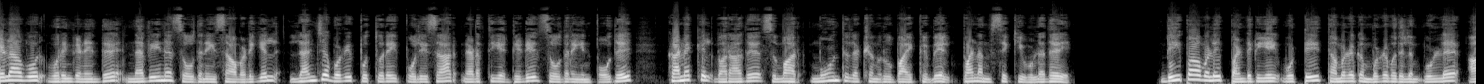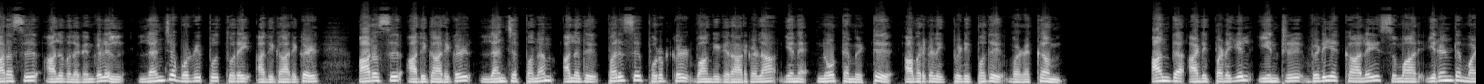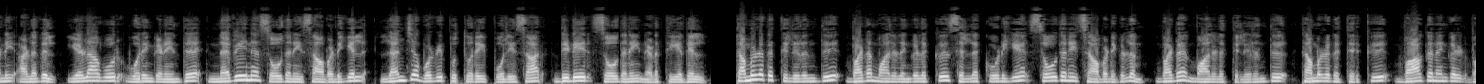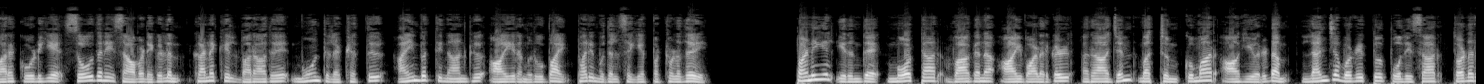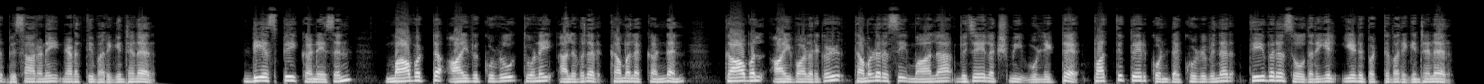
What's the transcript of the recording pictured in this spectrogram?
இளாவூர் ஒருங்கிணைந்து நவீன சோதனை சாவடியில் லஞ்ச ஒழிப்புத்துறை போலீசார் நடத்திய திடீர் சோதனையின் போது கணக்கில் வராத சுமார் மூன்று லட்சம் ரூபாய்க்கு மேல் பணம் சிக்கியுள்ளது. தீபாவளி பண்டிகையை ஒட்டி தமிழகம் முழுவதிலும் உள்ள அரசு அலுவலகங்களில் லஞ்ச ஒழிப்புத்துறை அதிகாரிகள் அரசு அதிகாரிகள் லஞ்ச பணம் அல்லது பரிசு பொருட்கள் வாங்குகிறார்களா என நோட்டமிட்டு அவர்களை பிடிப்பது வழக்கம். அந்த அடிப்படையில் இன்று விடியற்காலை சுமார் இரண்டு மணி அளவில் எழாவூர் ஒருங்கிணைந்த நவீன சோதனை சாவடியில் லஞ்ச ஒழிப்புத்துறை போலீசார் திடீர் சோதனை நடத்தியதில் தமிழகத்திலிருந்து வட மாநிலங்களுக்கு செல்லக்கூடிய சோதனை சாவடிகளும் வட மாநிலத்திலிருந்து தமிழகத்திற்கு வாகனங்கள் வரக்கூடிய சோதனை சாவடிகளும் கணக்கில் வராத மூன்று லட்சத்து ஐம்பத்தி நான்கு ஆயிரம் ரூபாய் பறிமுதல் செய்யப்பட்டுள்ளது. பணியில் இருந்த மோட்டார் வாகன ஆய்வாளர்கள் ராஜன் மற்றும் குமார் ஆகியோரிடம் லஞ்ச ஒழிப்பு போலீசார் தொடர் விசாரணை நடத்தி வருகின்றனர். டிஎஸ்பி கணேசன் மாவட்ட ஆய்வுக்குழு துணை அலுவலர் கமலக்கண்ணன் காவல் ஆய்வாளர்கள் தமிழரசி மாலா விஜயலட்சுமி உள்ளிட்ட பத்து பேர் கொண்ட குழுவினர் தீவிர சோதனையில் ஈடுபட்டு வருகின்றனர்.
